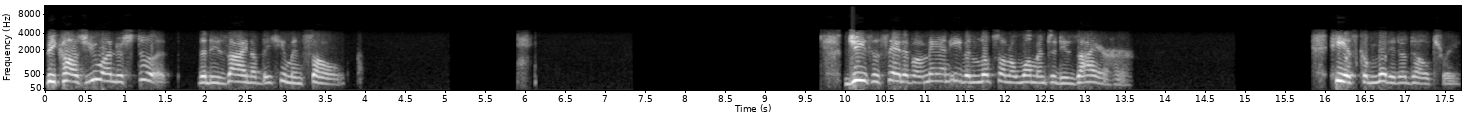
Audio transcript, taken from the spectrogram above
Because you understood the design of the human soul. Jesus said, if a man even looks on a woman to desire her, he has committed adultery.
